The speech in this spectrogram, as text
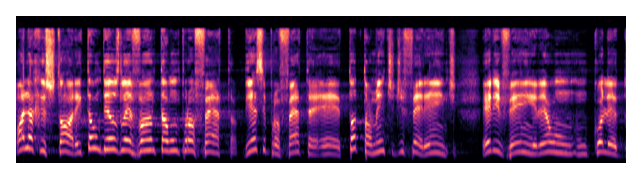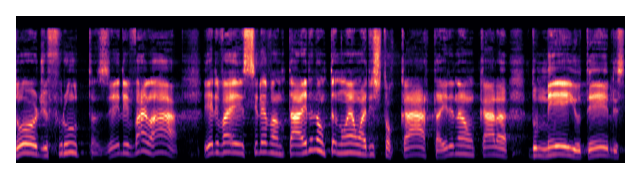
Olha que história. Então Deus levanta um profeta. E esse profeta é totalmente diferente. Ele vem, ele é um, um colhedor de frutas. Ele vai lá, ele vai se levantar. Ele não, não é um aristocrata, ele não é um cara do meio deles.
